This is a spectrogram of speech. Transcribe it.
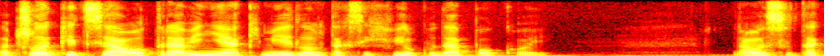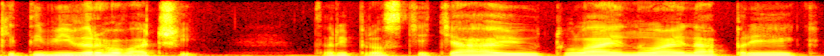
A človek, keď sa otraví nejakým jedlom, tak si chvíľku dá pokoj. Ale sú takí tí vyvrhovači, ktorí proste ťahajú tú lajnu aj napriek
